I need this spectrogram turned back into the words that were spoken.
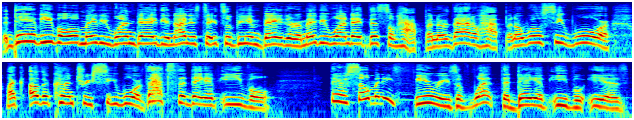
the day of evil. Oh, maybe one day the United States will be invaded, or maybe one day this will happen, or that'll happen, or we'll see war like other countries see war. That's the day of evil there are so many theories of what the day of evil is.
